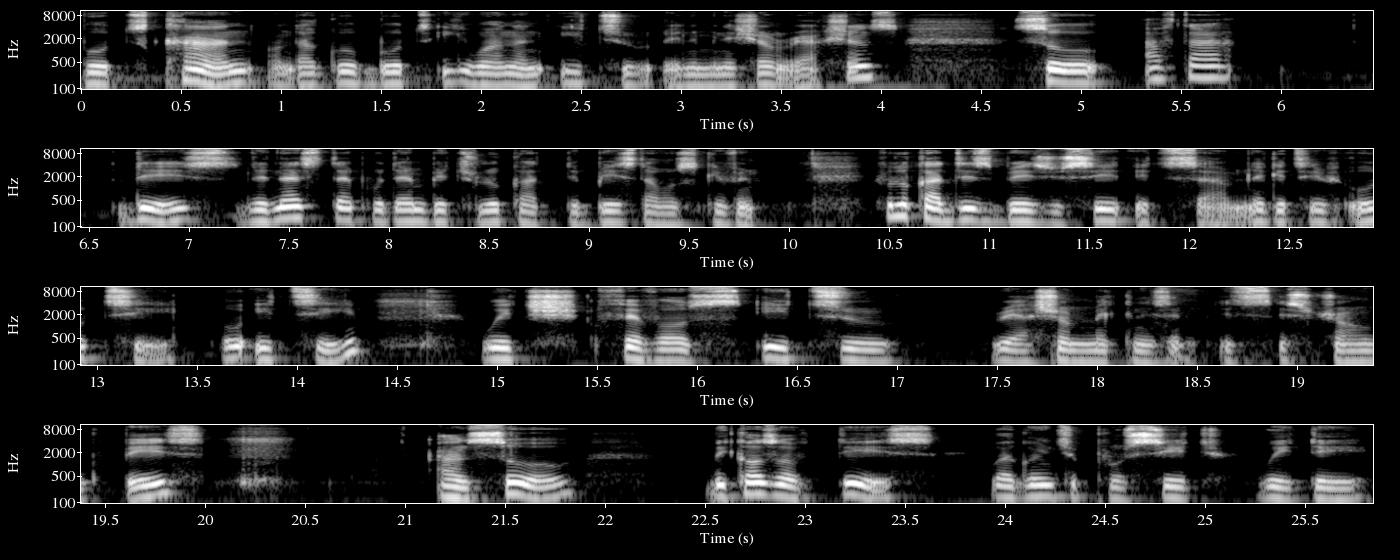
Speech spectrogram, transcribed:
both can undergo both E1 and E2 elimination reactions. So after this, the next step would then be to look at the base that was given. If you look at this base, you see it's um, negative OT, OET, which favors E2 reaction mechanism. It's a strong base. And so, because of this, we're going to proceed with the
